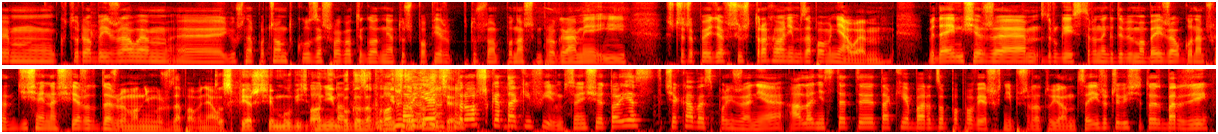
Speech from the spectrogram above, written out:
który obejrzałem e, już na początku zeszłego tygodnia, tuż po, pier- tuż po naszym programie i szczerze powiedziawszy już trochę o nim zapomniałem. Wydaje mi się, że z drugiej strony, gdybym obejrzał go na przykład dzisiaj na świeżo, to też bym o nim już zapomniał. To spiesz się mówić o nim, bo go zapomnisz bo to jest całkowicie. troszkę taki film, w sensie to jest ciekawe spojrzenie, ale niestety takie bardzo po powierzchni przelatujące i rzeczywiście to jest bardziej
